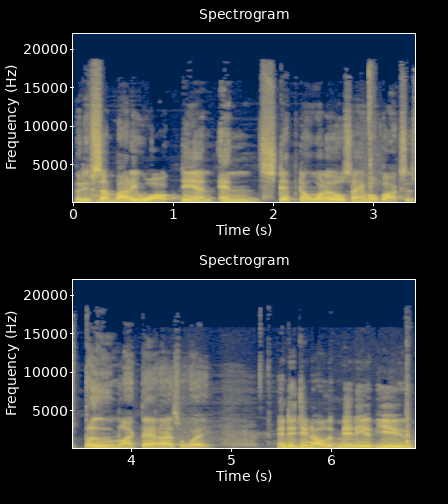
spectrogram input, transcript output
But if somebody walked in and stepped on one of those ammo boxes, boom, like that, I was awake. And did you know that many of you,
